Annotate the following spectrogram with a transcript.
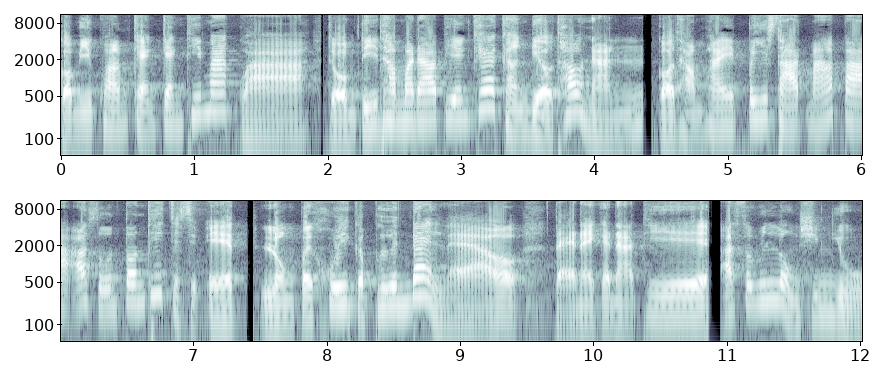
ก็มีความแข็งแกร่งที่มากกว่า โจมตีธรรมดาเพียงแค่ครั้งเดียวเท่านั้น ก็ทำให้ปีศาจหมาป่าอสูรตนที่ 71 ลงไปคุยกับพื้นได้แล้ว แต่ในขณะที่อัศวินหลงชิงอยู่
